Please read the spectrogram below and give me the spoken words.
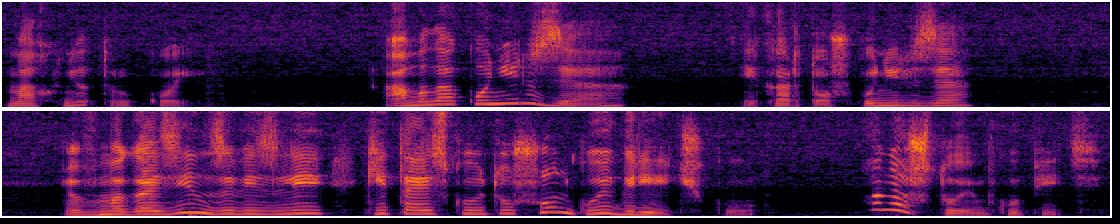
махнет рукой. А молоко нельзя, и картошку нельзя. В магазин завезли китайскую тушенку и гречку. А на что им купить?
